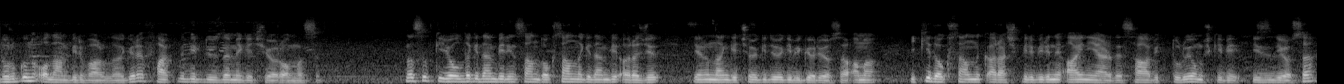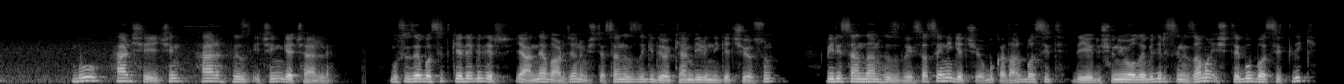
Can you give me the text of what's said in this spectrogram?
durgun olan bir varlığa göre farklı bir düzleme geçiyor olması. Nasıl ki yolda giden bir insan 90 ile giden bir aracı yanından geçiyor gidiyor gibi görüyorsa ama 2.90'lık araç birbirini aynı yerde sabit duruyormuş gibi izliyorsa bu her şey için, her hız için geçerli. Bu size basit gelebilir. Ya ne var canım işte sen hızlı gidiyorken birini geçiyorsun. Biri senden hızlıysa seni geçiyor. Bu kadar basit diye düşünüyor olabilirsiniz ama işte bu basitlik,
